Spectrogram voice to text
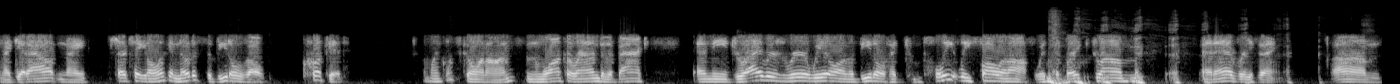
I get out and I start taking a look and notice the Beetle's all crooked. I'm like, what's going on? And walk around to the back, and the driver's rear wheel on the Beetle had completely fallen off with the brake drum and everything. Um,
